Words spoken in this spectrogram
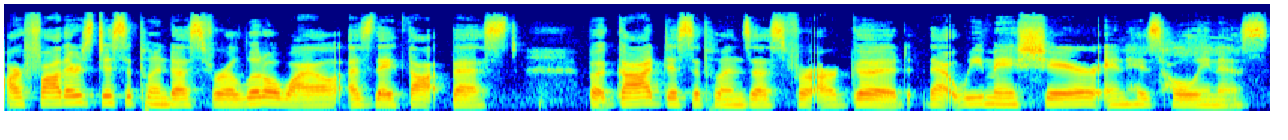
Our fathers disciplined us for a little while as they thought best, but God disciplines us for our good, that we may share in His holiness.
